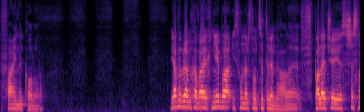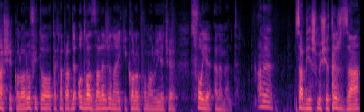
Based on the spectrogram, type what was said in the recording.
fajny kolor. Ja wybrałem kawałek nieba i słoneczną cytrynę, ale w palecie jest 16 kolorów i to tak naprawdę od Was zależy, na jaki kolor pomalujecie swoje elementy. Ale zabierzmy się też za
